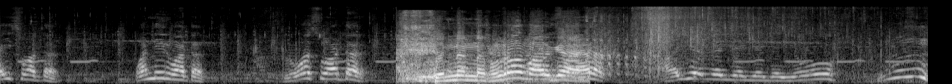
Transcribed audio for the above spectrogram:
ஐஸ் வாட்டர் பன்னீர் வாட்டர் ரோஸ் வாட்டர் என்னென்ன சொல்றான் பாருங்க ஐயோ ஐயோ ஐயோ ஐயோ ம்,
